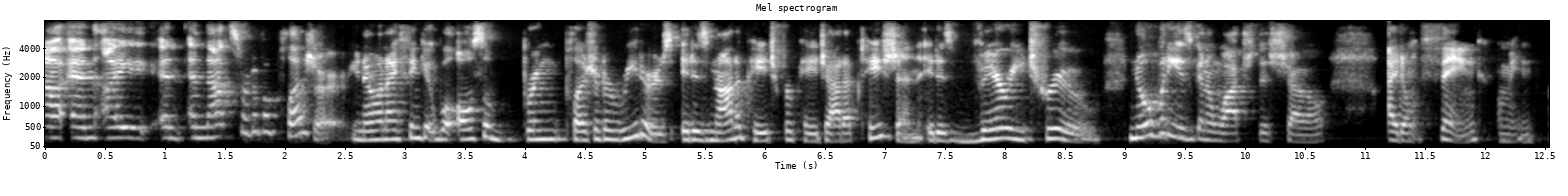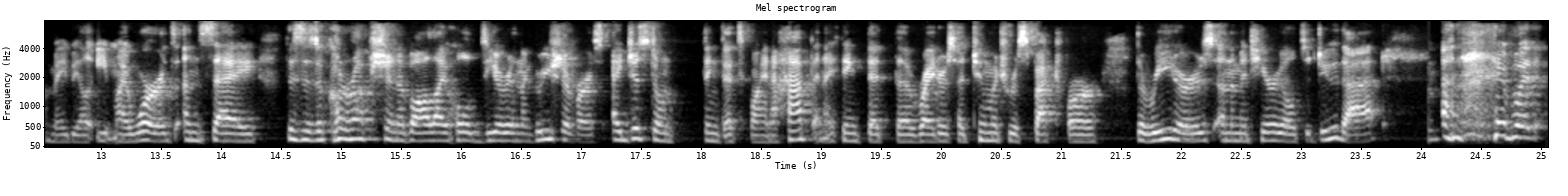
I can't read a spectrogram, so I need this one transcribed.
uh, and I and and that's sort of a pleasure, you know. And I think it will also bring pleasure to readers. It is not a page for page adaptation. It is very true. Nobody is going to watch this show. I don't think. I mean, maybe I'll eat my words and say this is a corruption of all I hold dear in the Grishaverse. I just don't think that's going to happen. I think that the writers had too much respect for the readers and the material to do that but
